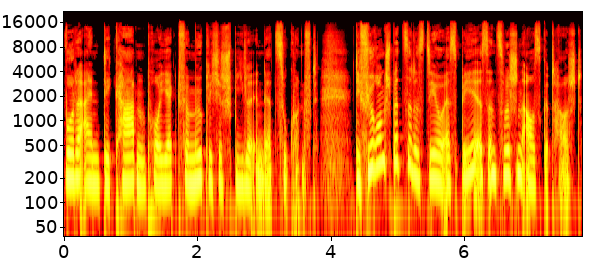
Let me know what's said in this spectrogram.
wurde ein Dekadenprojekt für mögliche Spiele in der Zukunft. Die Führungsspitze des DOSB ist inzwischen ausgetauscht.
